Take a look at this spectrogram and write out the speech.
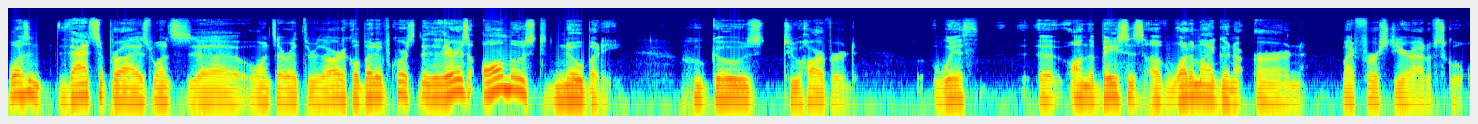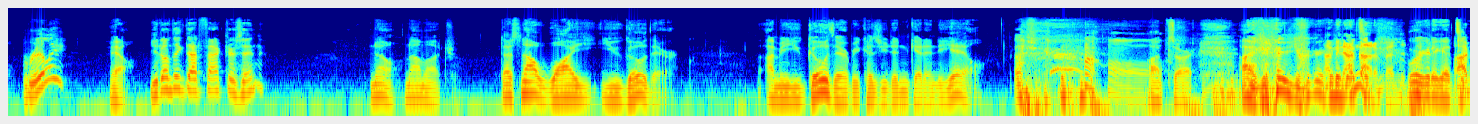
wasn't that surprised once uh, once I read through the article, but of course th- there is almost nobody who goes to Harvard with uh, on the basis of what am I going to earn my first year out of school. Really? Yeah, You don't think that factors in? no, not much. That's not why you go there. I mean, you go there because you didn't get into Yale. Oh. I'm sorry. I, you're gonna I mean, I'm some- not offended. We're going to get some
